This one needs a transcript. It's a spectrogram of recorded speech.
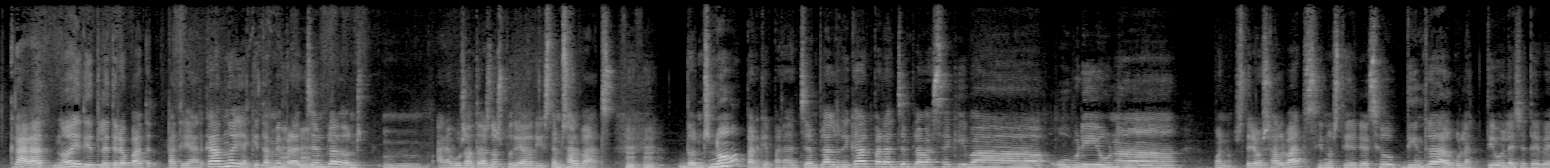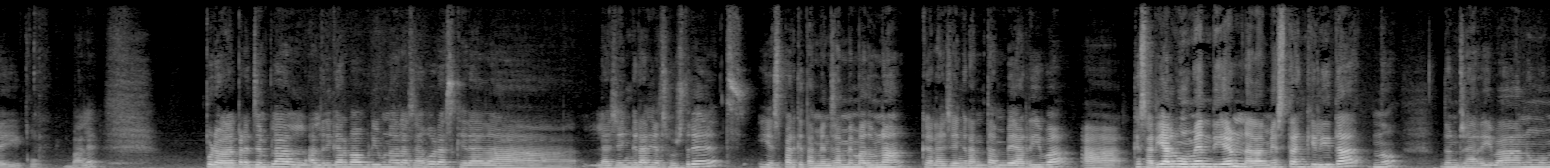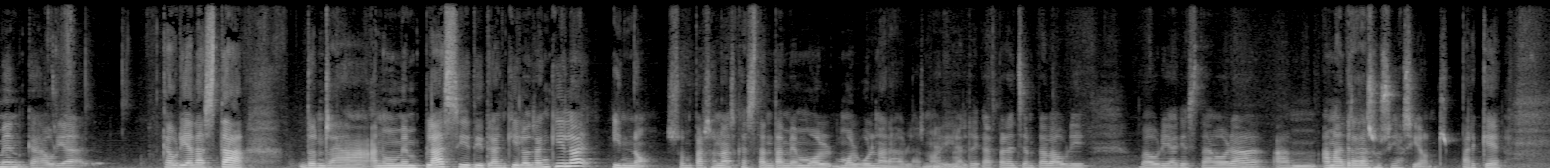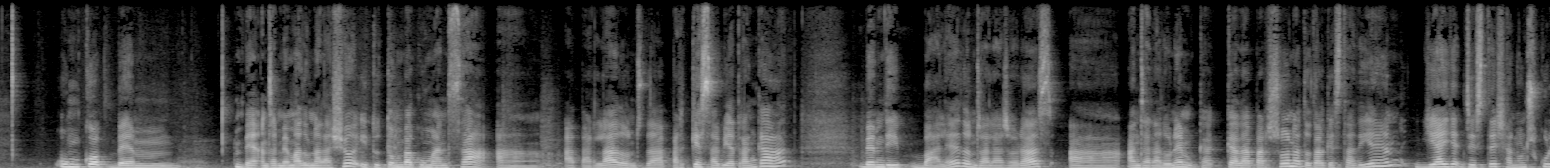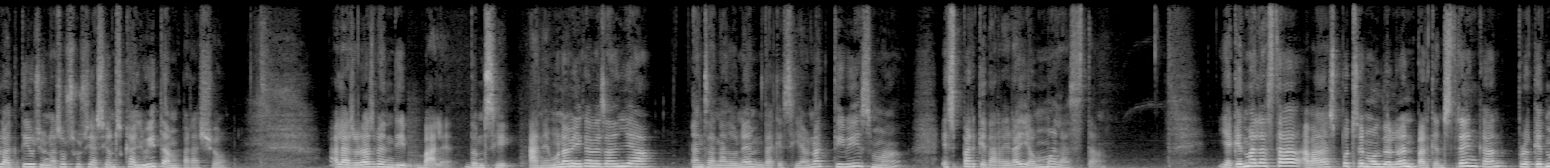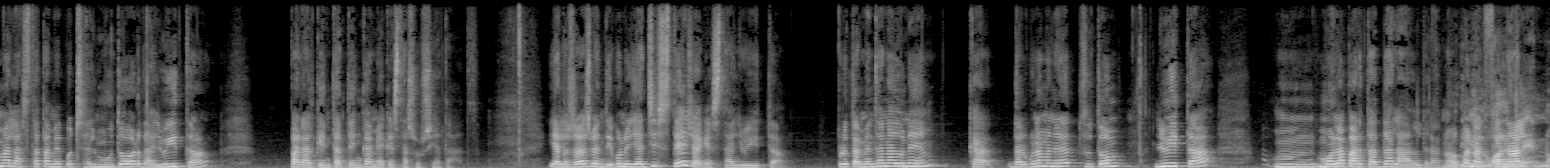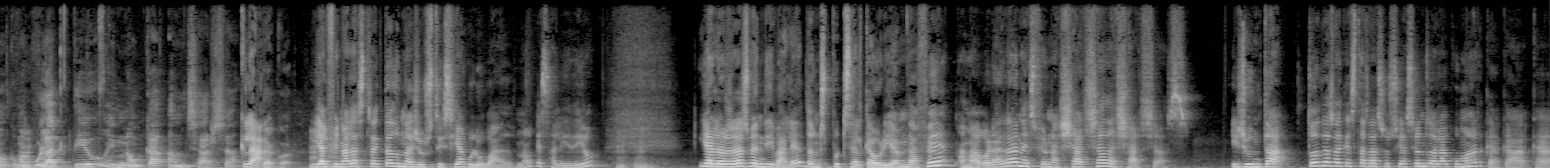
clar, ara no, he dit l'heteropatriarcat, no? i aquí també, per exemple, doncs, mm, ara vosaltres dos podríeu dir, estem salvats. Doncs no, perquè, per exemple, el Ricard, per exemple, va ser qui va obrir una... Bueno, estaríeu salvats si no estiguéssiu dintre del col·lectiu LGTBIQ, ¿vale? Però, per exemple, el, el Ricard va obrir una de les agores que era de la gent gran i els seus drets i és perquè també ens en vam adonar que la gent gran també arriba a... que seria el moment, diguem-ne, de més tranquil·litat, no? Doncs arriba en un moment que hauria, que hauria d'estar doncs, a, en un moment plàcid i tranquil o tranquil·la, i no. Són persones que estan també molt, molt vulnerables. No? Uh -huh. I el Ricard, per exemple, va obrir, va obrir aquesta hora amb, amb altres associacions, perquè un cop vam, Bé, ens en vam adonar d'això i tothom va començar a, a parlar doncs, de per què s'havia trencat vam dir, vale, doncs aleshores eh, ens n'adonem que cada persona, tot el que està dient, ja hi existeixen uns col·lectius i unes associacions que lluiten per això. Aleshores vam dir, vale, doncs sí, anem una mica més enllà, ens n'adonem que si hi ha un activisme és perquè darrere hi ha un malestar. I aquest malestar a vegades pot ser molt dolent perquè ens trenquen, però aquest malestar també pot ser el motor de lluita per al que intentem canviar aquesta societat. I aleshores vam dir, bueno, ja existeix aquesta lluita, però també ens n'adonem que d'alguna manera tothom lluita mm, molt apartat de l'altre, no? Quan al final... no? Com a col·lectiu i no en xarxa. Clar, i al final es tracta d'una justícia global, no? que se li diu. Uh -huh. I aleshores vam dir, vale, doncs potser el que hauríem de fer amb Agora Ran és fer una xarxa de xarxes i juntar totes aquestes associacions de la comarca que, que,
